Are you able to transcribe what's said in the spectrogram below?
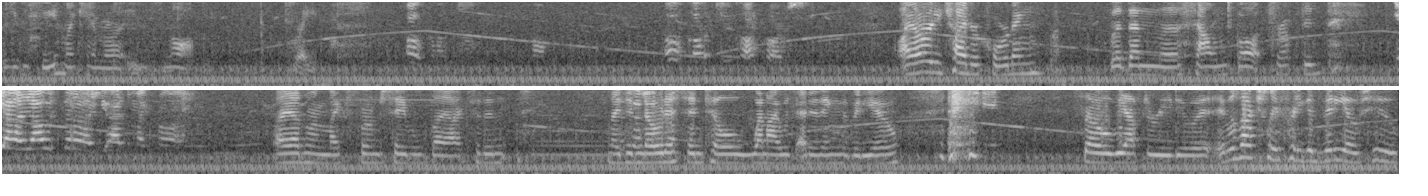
As you can see, my camera is not bright. oh god. Oh, oh god, two cop cars. I already tried recording, but then the sound got corrupted. Yeah, that was uh you had the microphone. I had my microphone disabled by accident. And I didn't notice until when I was editing the video. so we have to redo it. It was actually a pretty good video too.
